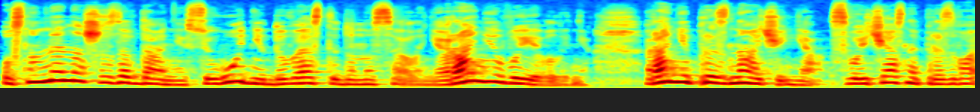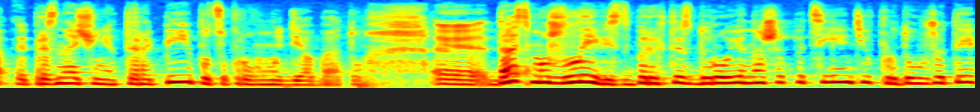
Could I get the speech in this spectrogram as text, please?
основне наше завдання сьогодні довести до населення раннє виявлення, раннє призначення, своєчасне призначення терапії по цукровому діабету, е, дасть можливість зберегти здоров'я наших пацієнтів, продовжити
